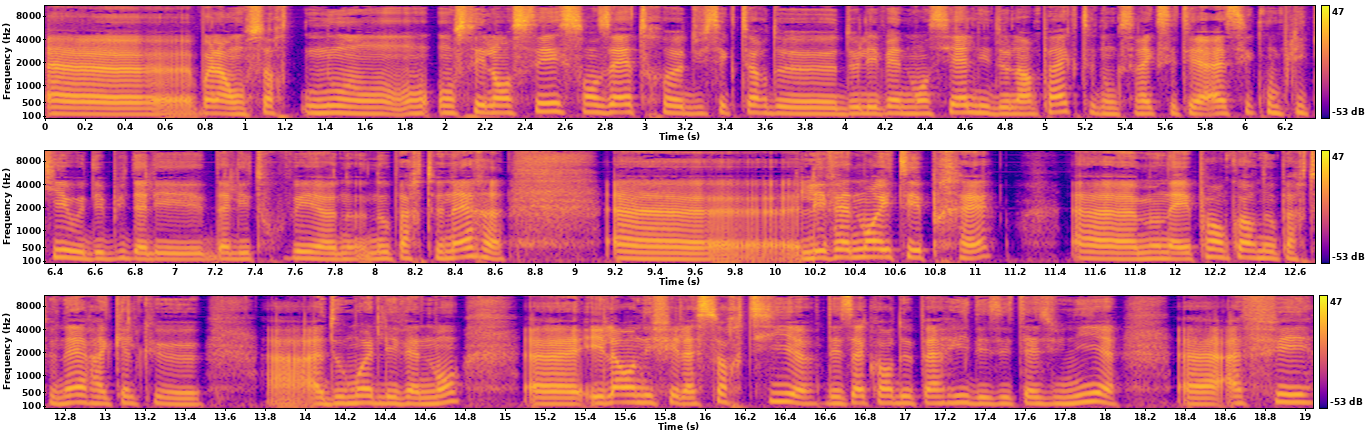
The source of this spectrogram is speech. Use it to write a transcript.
Euh, voilà, on sort, nous, on, s'est lancé sans être du secteur de, de l'événementiel ni de l'impact, donc c'est vrai que c'était assez compliqué au début d'aller d'aller trouver euh, nos, partenaires. Euh, l'événement était prêt, euh, mais on n'avait pas encore nos partenaires à quelques à, à deux mois de l'événement. Euh, et là, en effet, la sortie des accords de Paris des États-Unis a fait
